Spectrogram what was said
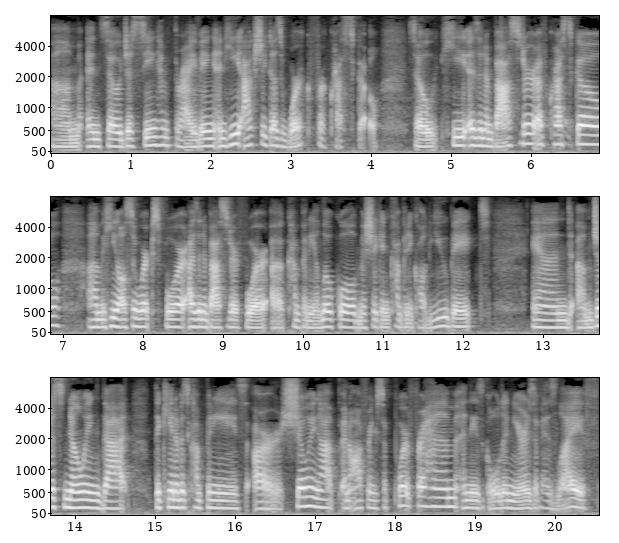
Um, and so just seeing him thriving, and he actually does work for Cresco. So he is an ambassador of Cresco. Um, he also works for as an ambassador for a company, a local Michigan company called Ubaked. And um, just knowing that the cannabis companies are showing up and offering support for him in these golden years of his life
